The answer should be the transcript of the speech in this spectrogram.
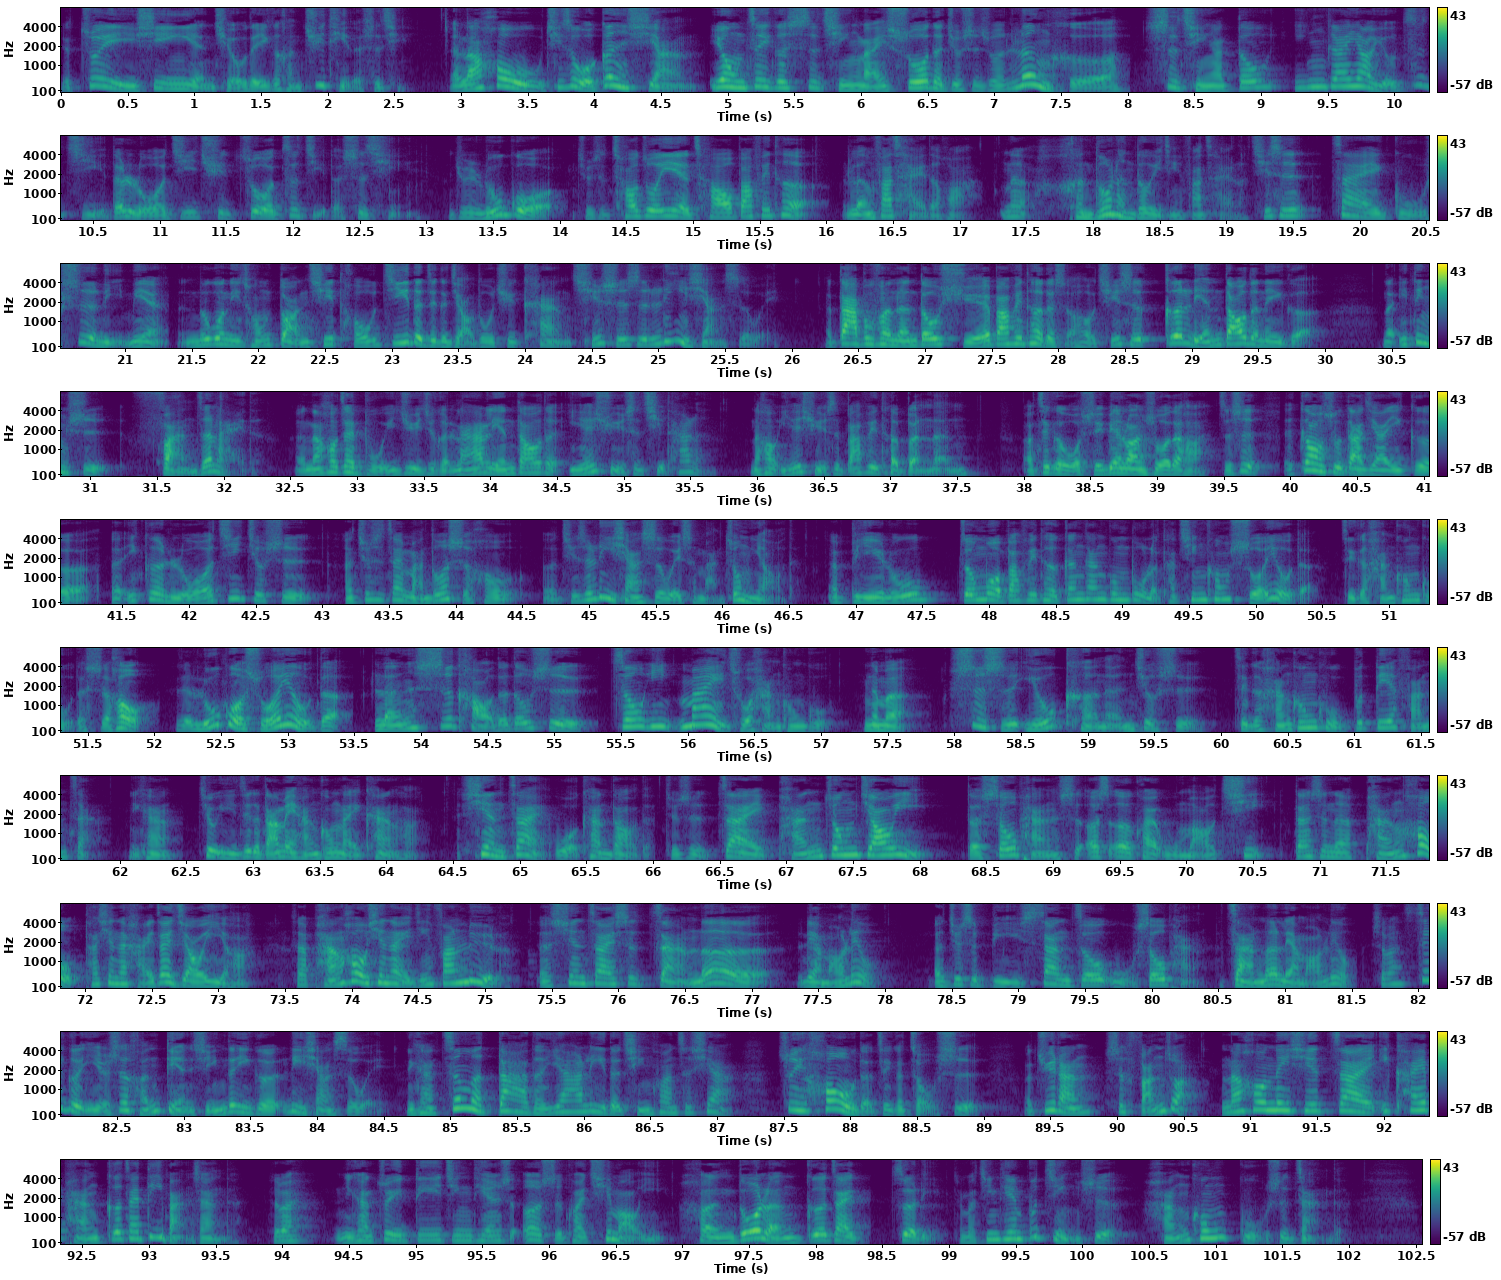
就最吸引眼球的一个很具体的事情。然后，其实我更想用这个事情来说的，就是说，任何事情啊，都应该要有自己的逻辑去做自己的事情。就是如果就是抄作业抄巴菲特能发财的话。那很多人都已经发财了。其实，在股市里面，如果你从短期投机的这个角度去看，其实是逆向思维。大部分人都学巴菲特的时候，其实割镰刀的那个，那一定是反着来的。然后再补一句，这个拿镰刀的也许是其他人，然后也许是巴菲特本人啊。这个我随便乱说的哈，只是告诉大家一个呃一个逻辑，就是呃就是在蛮多时候，呃其实逆向思维是蛮重要的。呃，比如周末巴菲特刚刚公布了他清空所有的这个航空股的时候，如果所有的人思考的都是周一卖出航空股，那么事实有可能就是这个航空股不跌反涨。你看，就以这个达美航空来看哈，现在我看到的就是在盘中交易的收盘是二十二块五毛七，但是呢，盘后它现在还在交易哈，在盘后现在已经翻绿了。呃，现在是涨了两毛六，呃，就是比上周五收盘涨了两毛六，是吧？这个也是很典型的一个逆向思维。你看这么大的压力的情况之下，最后的这个走势，呃，居然是反转。然后那些在一开盘搁在地板上的，是吧？你看最低今天是二十块七毛一，很多人搁在这里，是吧？今天不仅是航空股是涨的。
